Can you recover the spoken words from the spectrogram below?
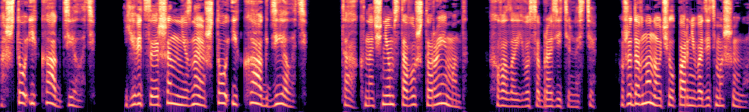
А что и как делать? Я ведь совершенно не знаю, что и как делать. Так, начнем с того, что Реймонд, хвала его сообразительности, уже давно научил парня водить машину,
